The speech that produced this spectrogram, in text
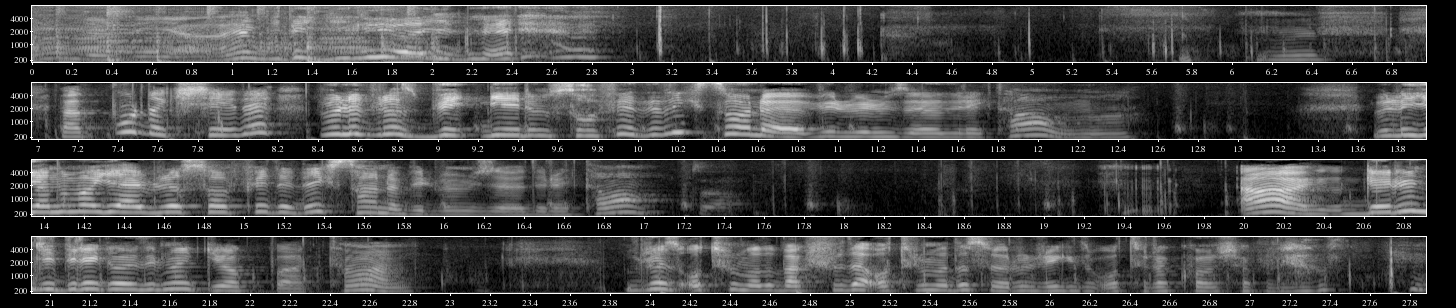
Öldürdü ya. Bir de gülüyor yine. Üf. Bak buradaki şeyde böyle biraz bekleyelim, sohbet edelim sonra birbirimizi öldürek tamam mı? Böyle yanıma gel biraz sohbet edek sonra birbirimizi öldürek tamam? Tamam. Aa görünce direkt öldürmek yok bak tamam. Biraz oturmalı bak şurada oturmada sorun oraya gidip oturak konuşak biraz.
